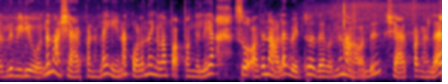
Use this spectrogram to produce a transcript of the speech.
வந்து வீடியோ வந்து நான் ஷேர் பண்ணலை. ஏன்னா குழந்தைங்களாம் பார்ப்பாங்க இல்லையா? ஸோ அதனால் வெட்டுறதை வந்து நான் வந்து ஷேர் பண்ணலை.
